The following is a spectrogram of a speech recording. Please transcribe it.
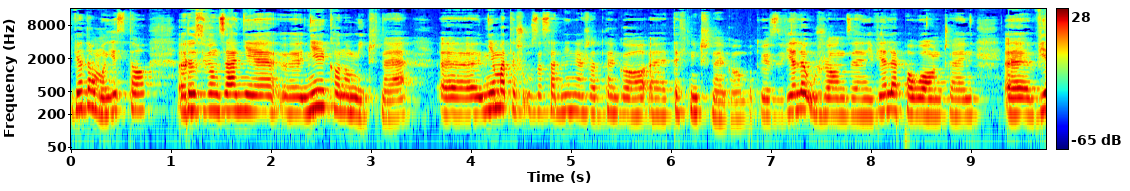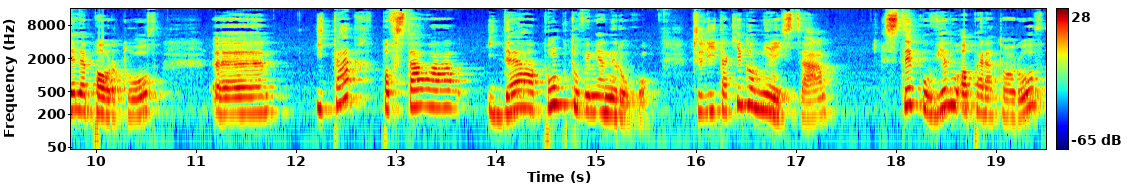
Wiadomo, jest to rozwiązanie e, nieekonomiczne, e, nie ma też uzasadnienia żadnego e, technicznego, bo tu jest wiele urządzeń, wiele połączeń, wiele portów. I tak powstała idea punktu wymiany ruchu, czyli takiego miejsca, styku wielu operatorów,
